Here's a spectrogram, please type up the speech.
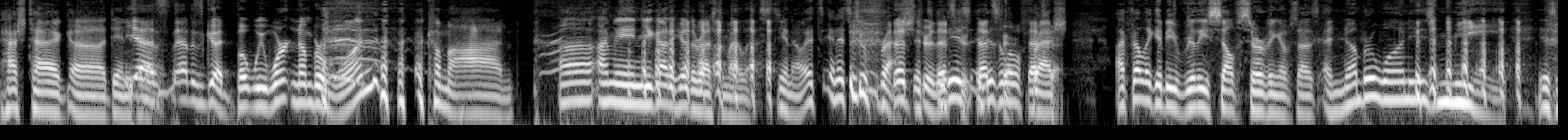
hashtag uh, Danny. Yes, that is good. But we weren't number one. Come on. Uh, I mean, you got to hear the rest of my list. You know, it's and it's too fresh. That's It's- true, it that's is- true, It that's is a little fresh. I felt like it'd be really self-serving of us. And number one is me. is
